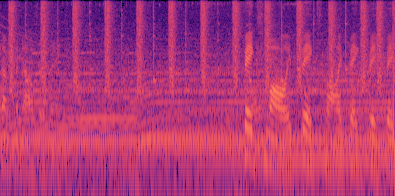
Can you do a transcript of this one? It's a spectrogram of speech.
Something else, I think. Big smallie, big smallie, big, big, big.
